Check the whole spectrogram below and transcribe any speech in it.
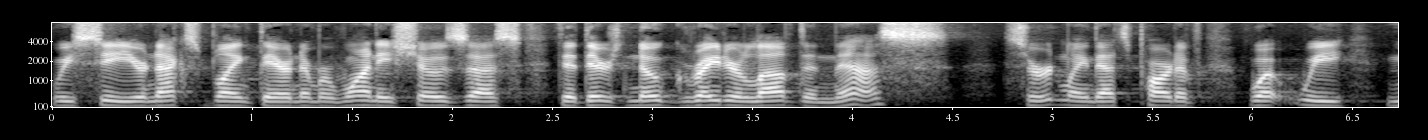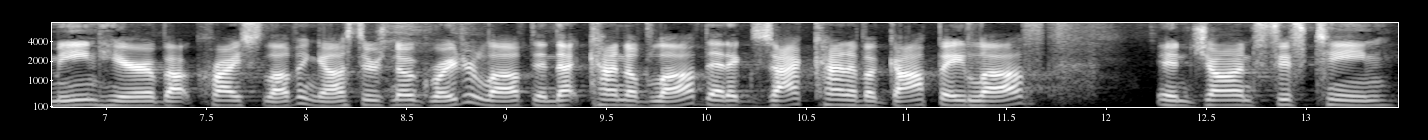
we see your next blank there. Number one, he shows us that there's no greater love than this. Certainly, that's part of what we mean here about Christ loving us. There's no greater love than that kind of love, that exact kind of agape love. In John 15,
